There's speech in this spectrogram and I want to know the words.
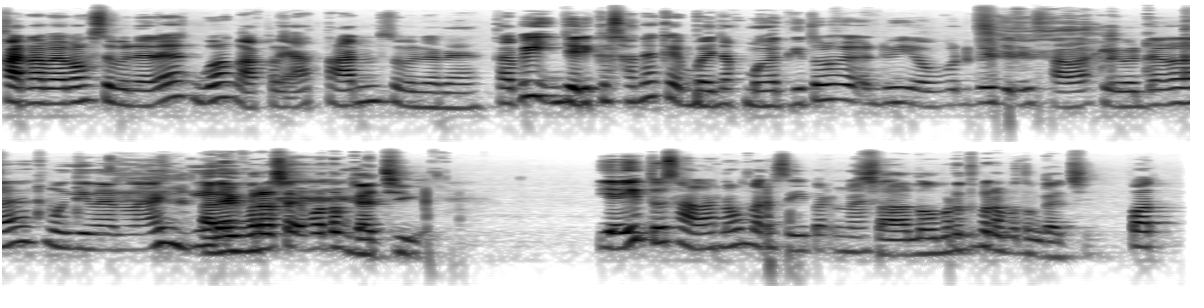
karena memang sebenarnya gue nggak kelihatan sebenarnya. Tapi jadi kesannya kayak banyak banget gitu loh. Aduh ya ampun gue jadi salah. Ya udahlah mau gimana lagi? Ada yang pernah saya potong gaji ya itu salah nomor sih pernah. Salah nomor itu pernah potong gaji? Pot,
